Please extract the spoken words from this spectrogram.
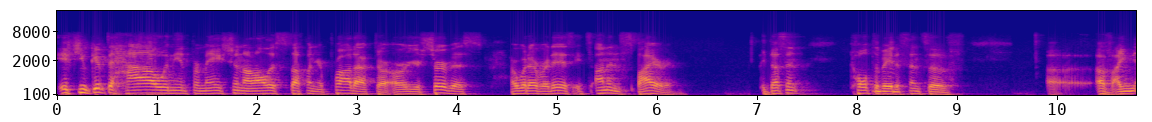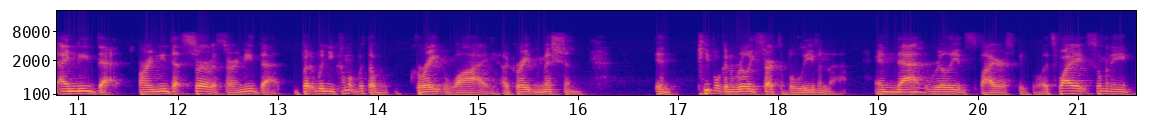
if you give the how and the information on all this stuff on your product or, or your service or whatever it is, it's uninspiring. It doesn't cultivate mm-hmm. a sense of uh, of I, I need that or I need that service or I need that. But when you come up with a great why, a great mission, and people can really start to believe in that. And that mm-hmm. really inspires people. It's why so many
